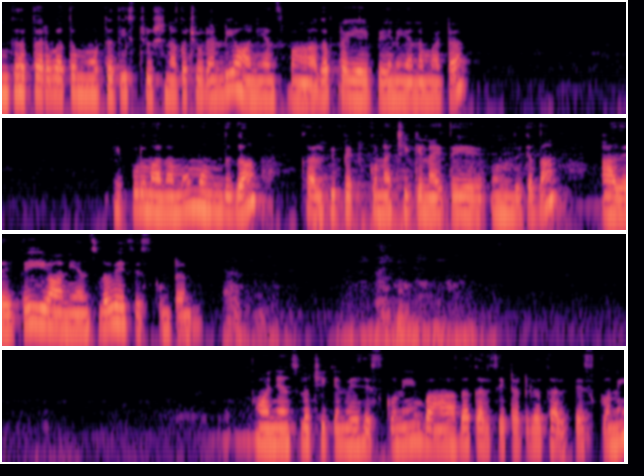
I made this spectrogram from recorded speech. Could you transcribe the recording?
ఇంకా తర్వాత మూత తీసి చూసినాక చూడండి ఆనియన్స్ బాగా ఫ్రై అయిపోయినాయి అన్నమాట. ఇప్పుడు మనము ముందుగా కలిపి పెట్టుకున్న చికెన్ అయితే ఉంది కదా అదైతే ఈ ఆనియన్స్లో వేసేసుకుంటాను. ఆనియన్స్లో చికెన్ వేసేసుకొని బాగా కలిసేటట్టుగా కలిపేసుకొని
